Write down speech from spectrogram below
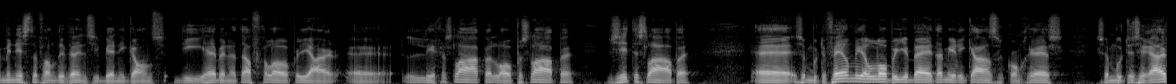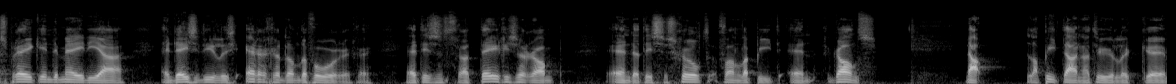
minister van Defensie Benny Gans, die hebben het afgelopen jaar liggen slapen, lopen slapen, zitten slapen. Ze moeten veel meer lobbyen bij het Amerikaanse congres. Ze moeten zich uitspreken in de media. En deze deal is erger dan de vorige. Het is een strategische ramp. En dat is de schuld van Lapid en Gans. Nou, Lapid daar natuurlijk. Uh,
